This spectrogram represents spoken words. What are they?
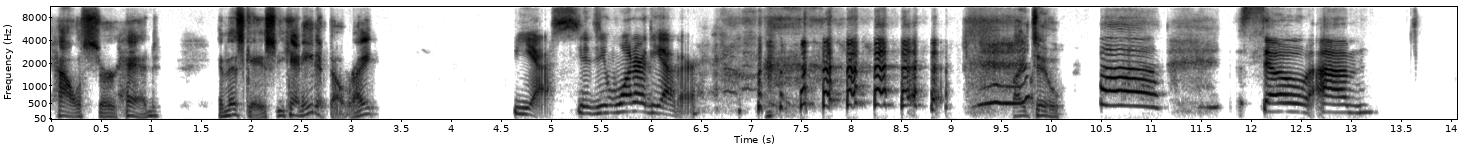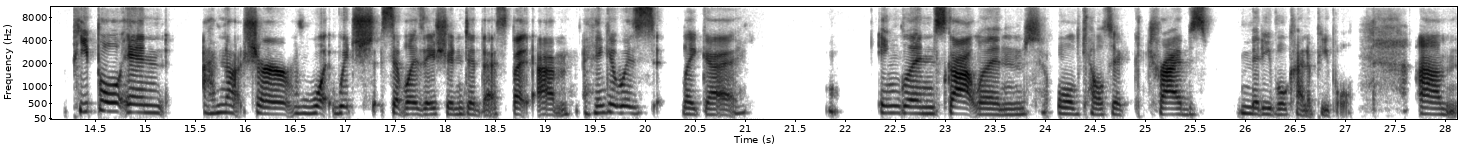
house or head. In this case, you can't eat it though, right? Yes, one or the other. I too. Uh, so, um, people in I'm not sure what which civilization did this, but um, I think it was like a England, Scotland, old Celtic tribes, medieval kind of people. Um,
